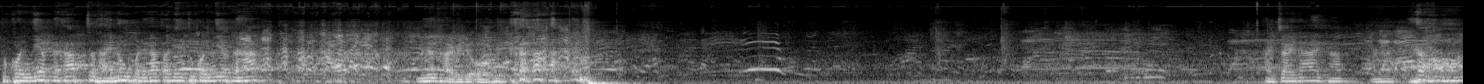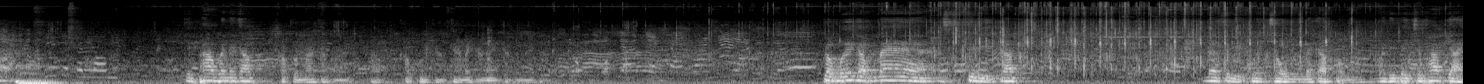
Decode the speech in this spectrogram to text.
ทุกคนเงียบนะครับ จะถ่ายรูปไปนะครับ ตอนนี้ทุกคนเงียบนะฮะไม่ใช่ถ่ายวิดีโอพี่หายใจได้ครับนะฮะ เก็บภาพไว้นะครับ ขอบคุณมากครับคุณแม่ครับ ขอบคุณครับแข็งแรงแข็งแรงครับคุณแม่ครับปรบมือกับแม่สิริครับ แม่สิริควรชมนะครับผม วันนี้เป็นเจ้าภาพใหญ่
